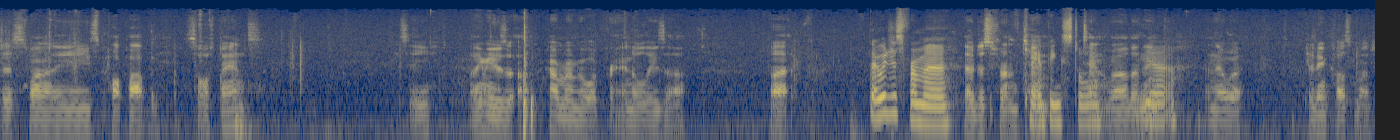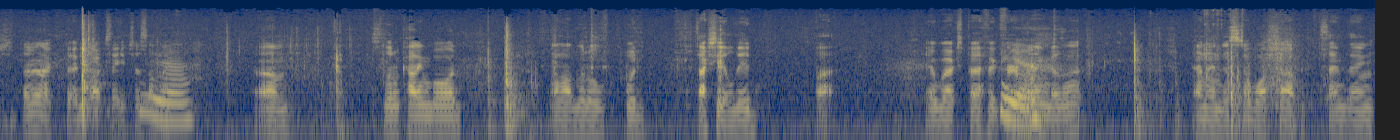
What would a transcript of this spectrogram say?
Just one of these pop-up saucepans. See, I think these. Are, I can't remember what brand all these are, but They were just from a they were just from Tent- camping store. Tent World, I think. Yeah. And they were. They didn't cost much. They were like thirty bucks each or something. Yeah. Um, it's a little cutting board and a little wood. It's actually a lid, but it works perfect for Yeah. everything, doesn't it? And then just a wash up, same thing.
